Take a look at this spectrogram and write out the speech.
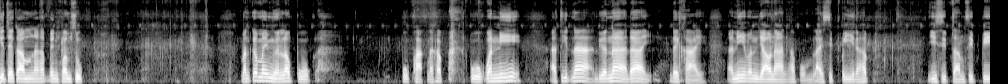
กิจกรรมนะครับ เป็นความสุข มันก็ไม่เหมือนเราปลูก ปลูกผักนะครับ ปลูกวันนี้อาทิตย์หน้าเดือนหน้าได้ได้ขาย อันนี้มันยาวนานครับผมหลายสิบปีนะครับยี่สิบสามสิบปี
